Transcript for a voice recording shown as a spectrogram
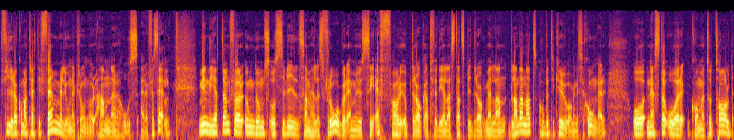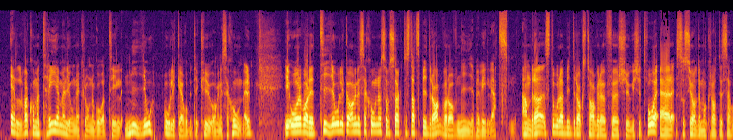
4,35 miljoner kronor hamnar hos RFSL. Myndigheten för ungdoms och civilsamhällesfrågor, MUCF, har i uppdrag att fördela statsbidrag mellan bland annat hbtq-organisationer. Och nästa år kommer totalt 11,3 miljoner kronor gå till nio olika hbtq-organisationer. I år var det tio olika organisationer som sökte statsbidrag varav nio beviljats. Andra stora bidragstagare för 2022 är Socialdemokratiska,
